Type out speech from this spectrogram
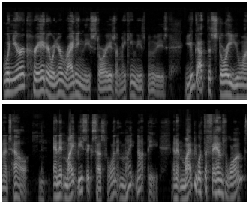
when you're a creator when you're writing these stories or making these movies you've got the story you want to tell. And it might be successful and it might not be. And it might be what the fans want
